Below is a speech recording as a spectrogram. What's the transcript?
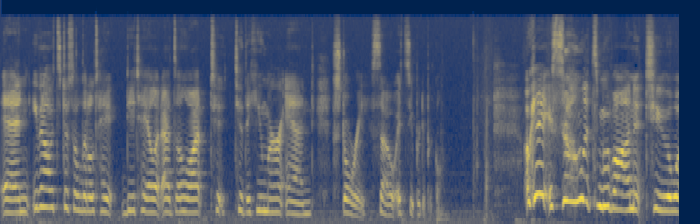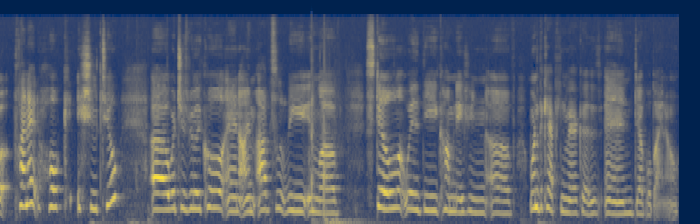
And even though it's just a little detail, it adds a lot to, to the humor and story, so it's super duper cool. Okay, so let's move on to Planet Hulk issue 2 uh, which is really cool, and I'm absolutely in love still with the combination of one of the Captain Americas and Devil Dino.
